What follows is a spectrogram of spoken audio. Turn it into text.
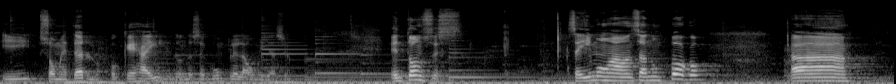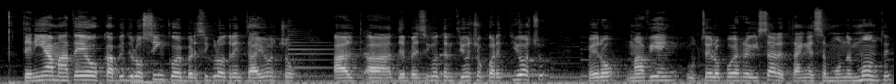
y someternos, porque es ahí donde se cumple la humillación. Entonces, seguimos avanzando un poco. Ah, tenía Mateo capítulo 5, del versículo 38 al, ah, del versículo 38 al 48, pero más bien usted lo puede revisar, está en el Sermón del Monte,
